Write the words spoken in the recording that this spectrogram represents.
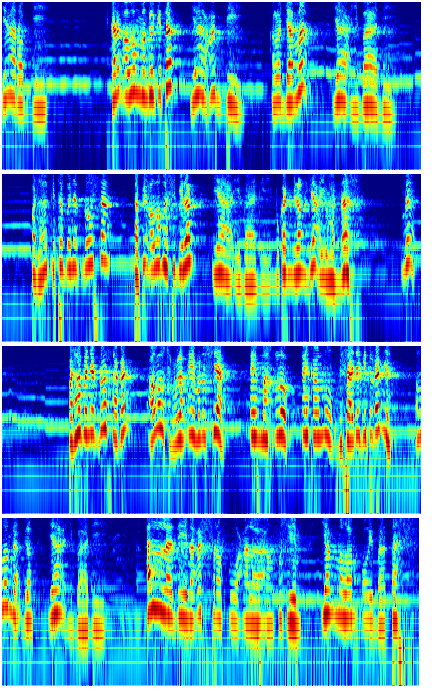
ya Rabbi. Sekarang Allah memanggil kita, ya abdi. Kalau jamak, ya ibadi. Padahal kita banyak dosa. Tapi Allah masih bilang, ya ibadi. Bukan bilang, ya ayuhan nas. Enggak. Padahal banyak dosa kan? Allah langsung bilang, eh manusia, eh makhluk, eh kamu. Bisa aja gitu kan ya? Allah enggak bilang, ya ibadi. Alladzina asrafu ala anfusihim. Yang melampaui batas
